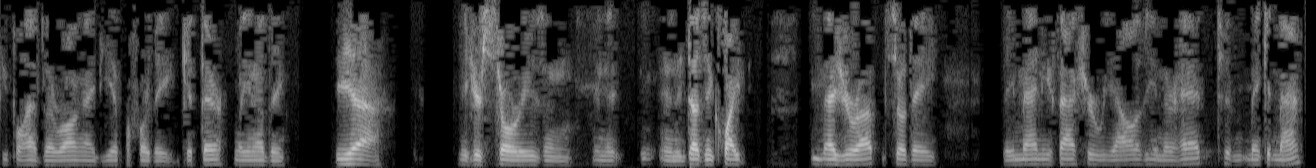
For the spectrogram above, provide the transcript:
people have the wrong idea before they get there. Well, you know, they, Yeah. they hear stories and, and it, and it doesn't quite measure up. So they, they manufacture reality in their head to make it match.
